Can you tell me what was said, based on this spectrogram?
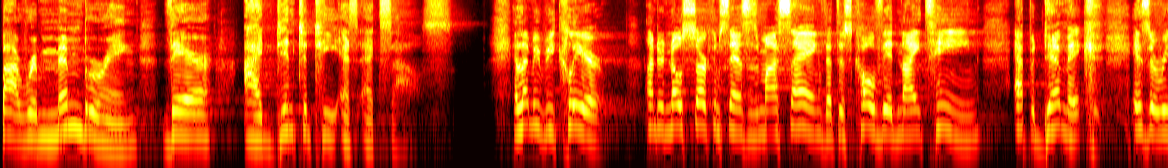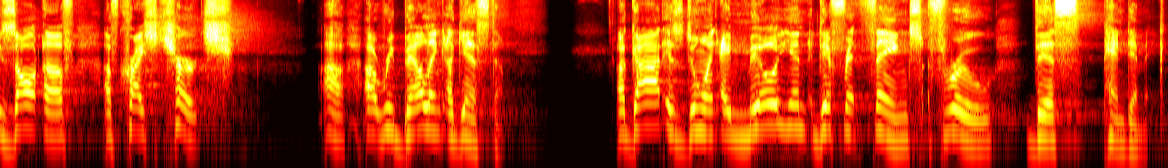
by remembering their identity as exiles. And let me be clear under no circumstances am I saying that this COVID 19 epidemic is a result of, of Christ's church uh, uh, rebelling against Him. Uh, God is doing a million different things through this pandemic.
